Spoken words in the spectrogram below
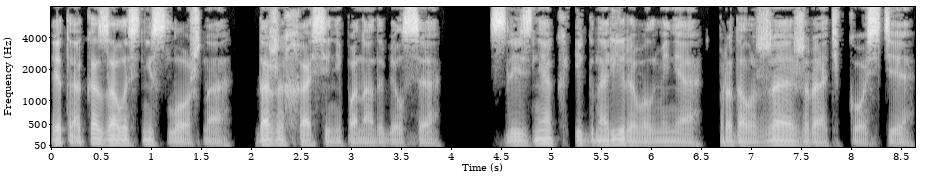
Это оказалось несложно. Даже Хаси не понадобился. Слизняк игнорировал меня, продолжая жрать кости.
